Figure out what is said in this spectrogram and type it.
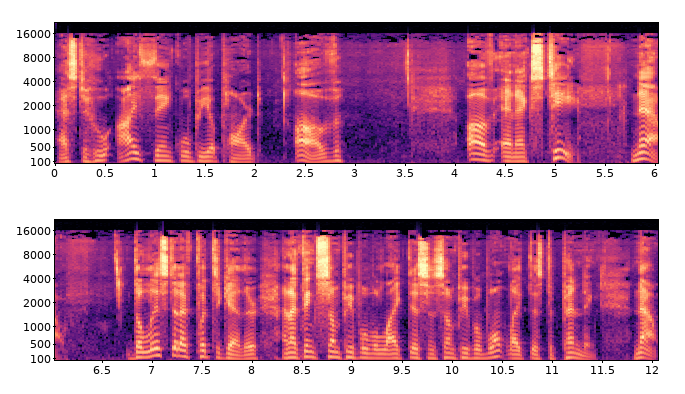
as to who I think will be a part of of NXT. Now, the list that I've put together, and I think some people will like this and some people won't like this depending. Now,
